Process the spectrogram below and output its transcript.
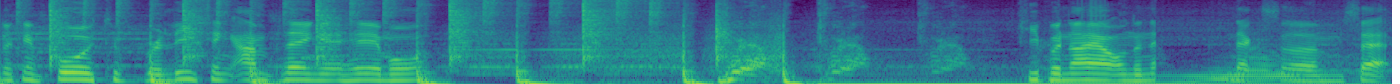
Looking forward to releasing and playing it here more. Keep an eye out on the ne- next um, set.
